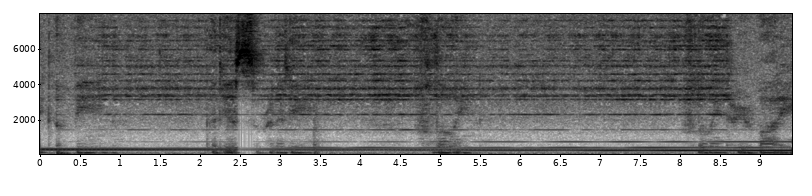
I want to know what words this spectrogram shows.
state of being that is serenity flowing, flowing through your body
